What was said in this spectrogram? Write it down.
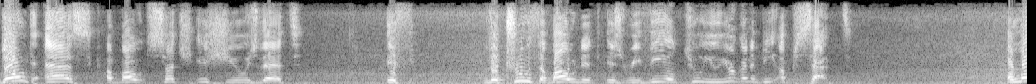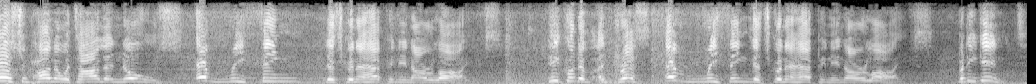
Don't ask about such issues that if the truth about it is revealed to you, you're going to be upset. Allah subhanahu wa ta'ala knows everything that's going to happen in our lives. He could have addressed everything that's going to happen in our lives, but He didn't.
